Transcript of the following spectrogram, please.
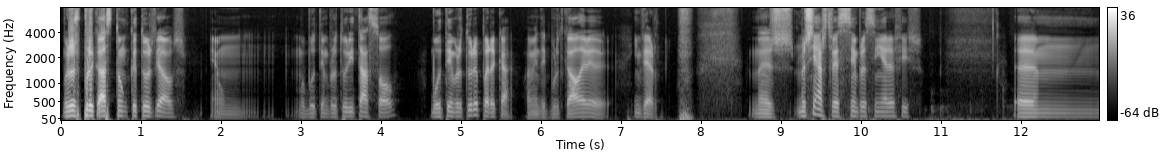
Mas hoje por acaso estão 14 graus. É um, uma boa temperatura e está sol. Boa temperatura para cá. Obviamente em Portugal era inverno. mas, mas sim, acho que estivesse sempre assim era fixe. Um,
